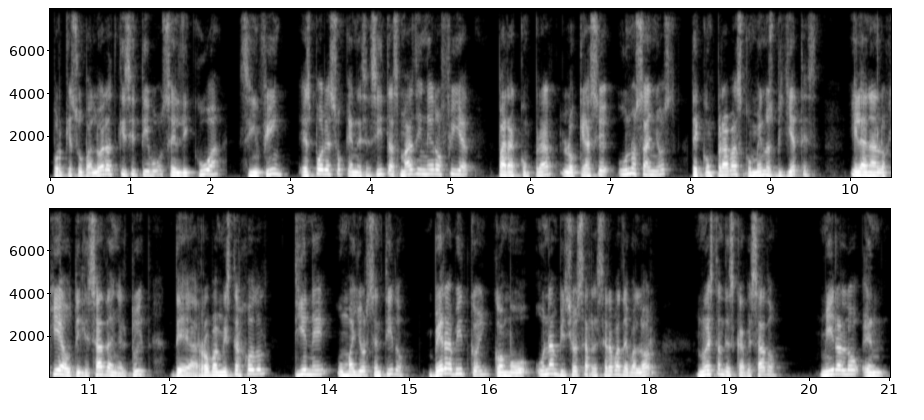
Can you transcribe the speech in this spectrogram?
porque su valor adquisitivo se licúa sin fin. Es por eso que necesitas más dinero fiat para comprar lo que hace unos años te comprabas con menos billetes. Y la analogía utilizada en el tweet de arroba MrHodl tiene un mayor sentido. Ver a Bitcoin como una ambiciosa reserva de valor no es tan descabezado. Míralo en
